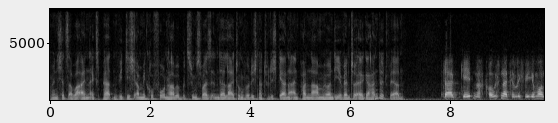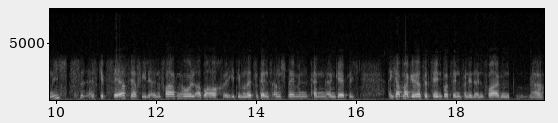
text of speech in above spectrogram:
Wenn ich jetzt aber einen Experten wie dich am Mikrofon habe, beziehungsweise in der Leitung, würde ich natürlich gerne ein paar Namen hören, die eventuell gehandelt werden. Da geht nach draußen natürlich wie immer nichts. Es gibt sehr, sehr viele Anfragen wohl, aber auch welche, die man nicht so ganz ernst nehmen kann angeblich. Ich habe mal gehört, so 10 Prozent von den Anfragen ja,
